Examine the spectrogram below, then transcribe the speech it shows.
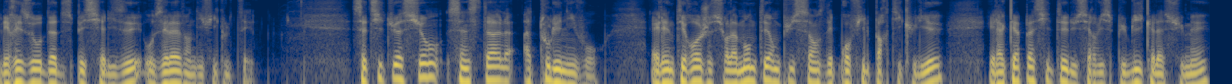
les réseaux d'aide spécialisés aux élèves en difficulté. Cette situation s'installe à tous les niveaux. Elle interroge sur la montée en puissance des profils particuliers et la capacité du service public à l'assumer,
